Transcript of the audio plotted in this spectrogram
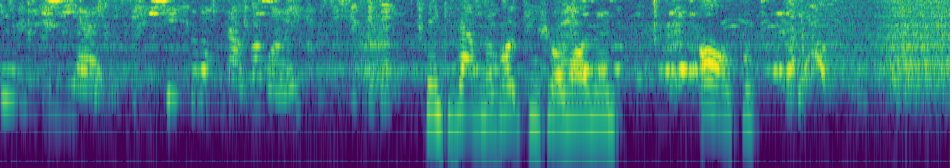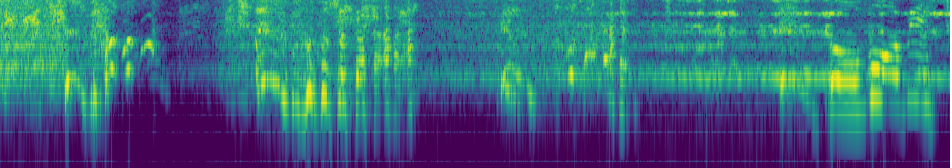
And got I think he's having a rope too short moment. Oh, for oh, what a miss!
